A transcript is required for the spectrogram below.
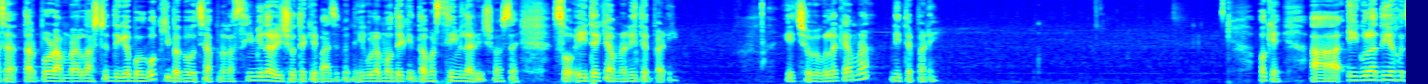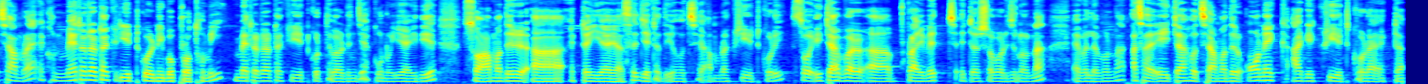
আচ্ছা তারপর আমরা লাস্টের দিকে বলব, কীভাবে হচ্ছে আপনারা সিমিলার ইস্যু থেকে বাঁচবেন। এগুলোর মধ্যে কিন্তু আবার সিমিলার ইস্যু আছে। সো এইটাকে আমরা নিতে পারি। এই ছবিগুলোকে আমরা নিতে পারি। ওকে এইগুলা দিয়ে হচ্ছে আমরা এখন মেটাডাটা ক্রিয়েট করে নিব প্রথমেই। মেটাডাটা ক্রিয়েট করতে পারবেন যে কোনো ইআই দিয়ে। সো আমাদের একটা এআই আছে যেটা দিয়ে হচ্ছে আমরা ক্রিয়েট করি। সো এটা আবার প্রাইভেট এটা সবার জন্য না অ্যাভেলেবল না। আচ্ছা এইটা হচ্ছে আমাদের অনেক আগে ক্রিয়েট করা একটা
